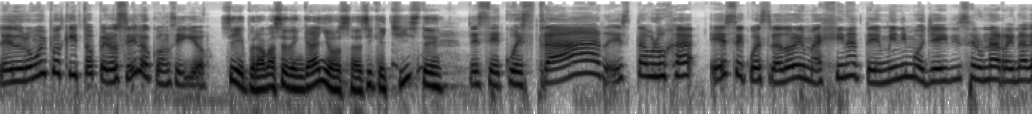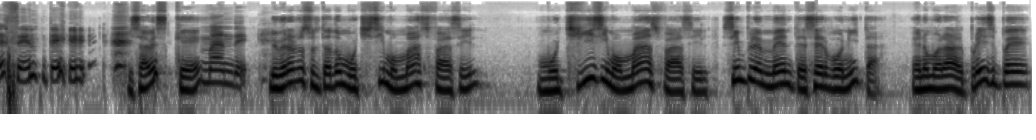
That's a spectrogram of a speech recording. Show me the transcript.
le duró muy poquito, pero sí lo consiguió. Sí, pero a base de engaños, así que chiste. De secuestrar. Esta bruja es secuestradora. Imagínate, mínimo Jadis ser una reina decente. ¿Y sabes qué? Mande. Le hubiera resultado muchísimo más fácil, muchísimo más fácil, simplemente ser bonita, enamorar al príncipe,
